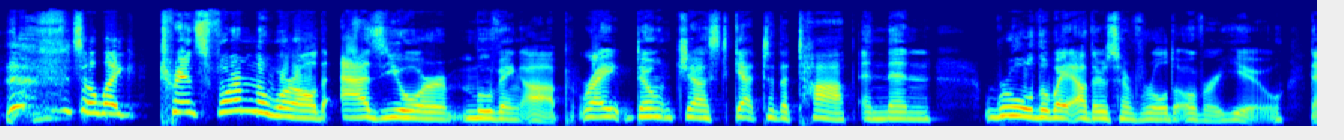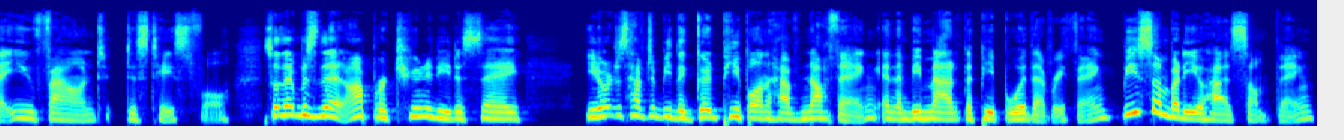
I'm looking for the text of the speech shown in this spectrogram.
so, like, transform the world as you're moving up, right? Don't just get to the top and then rule the way others have ruled over you that you found distasteful. So, there was that opportunity to say, you don't just have to be the good people and have nothing and then be mad at the people with everything. Be somebody who has something.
